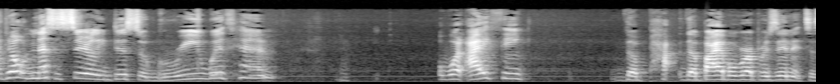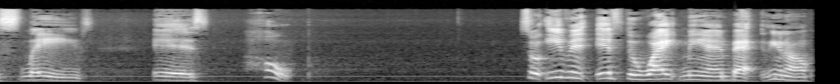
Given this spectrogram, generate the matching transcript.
I don't necessarily disagree with him. What I think the the Bible represented to slaves is hope. So even if the white man back, you know,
